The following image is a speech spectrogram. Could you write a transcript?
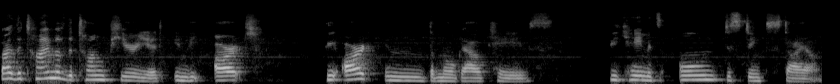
By the time of the Tang period, in the art, the art in the Mogao caves became its own distinct style.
